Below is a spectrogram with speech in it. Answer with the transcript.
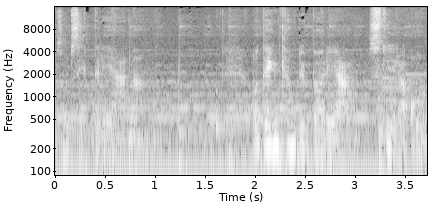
som sitter i hjärnan. Och den kan du börja styra om.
